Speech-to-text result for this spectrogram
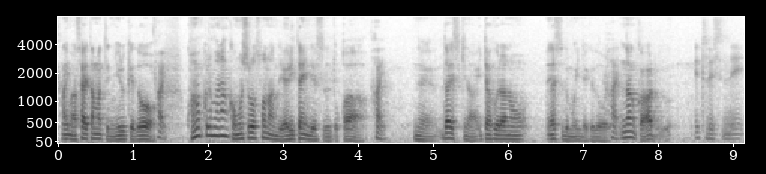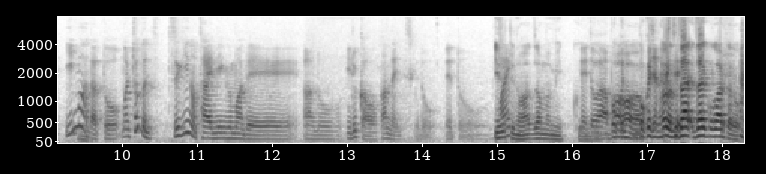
はい。今埼玉店にいるけど、はい。この車なんか面白そうなんでやりたいんですとか、はい。ね、大好きな板フラのやつでもいいんだけど、はい。なんかある？えっとですね今だと、まあ、ちょっと次のタイミングまであのいるかは分かんないんですけど、えっと、いるっていうのはザマミックえっとあ僕僕じゃなくて。あ在在庫があるかどうか、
